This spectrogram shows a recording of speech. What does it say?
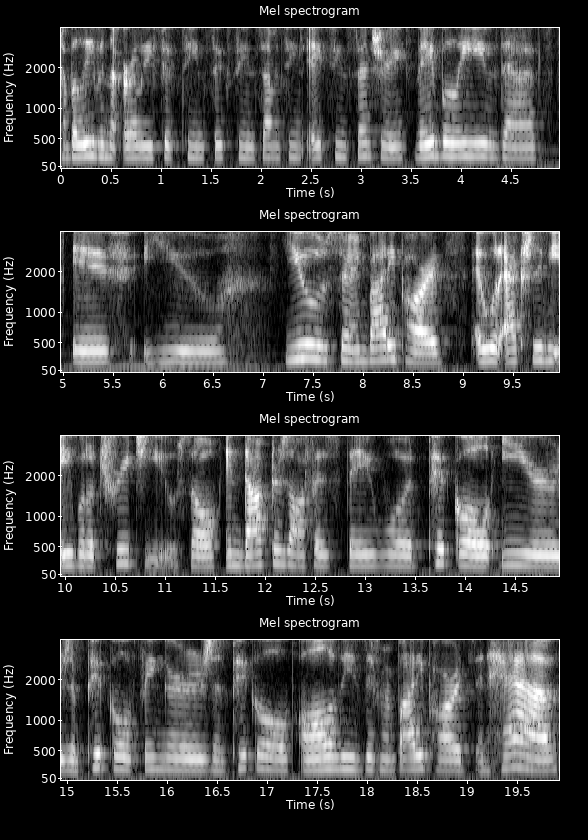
I believe in the early 15th, 16th, 17th, 18th century, they believed that if you use certain body parts, it would actually be able to treat you. So in doctor's office, they would pickle ears and pickle fingers and pickle all of these different body parts and have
